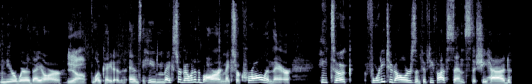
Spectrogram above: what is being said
near where they are Yeah. located. And he makes her go into the barn, makes her crawl in there. He took $42.55 that she had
